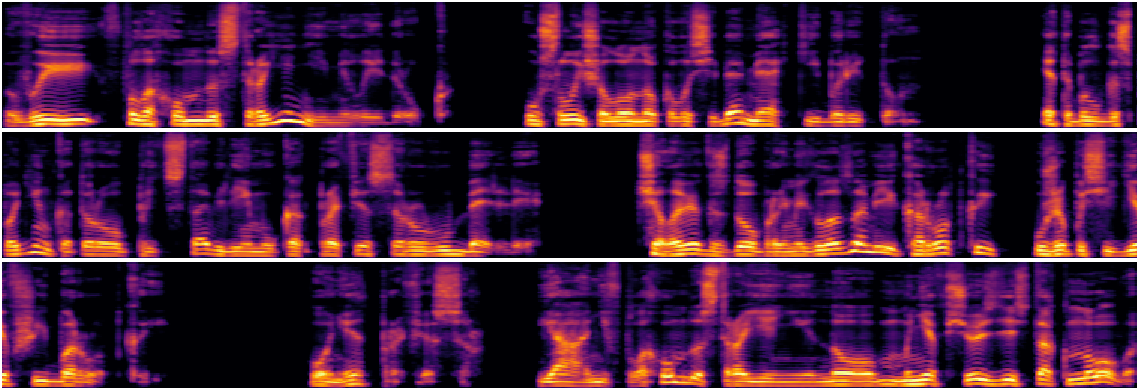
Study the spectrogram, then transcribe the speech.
Вы в плохом настроении, милый друг? Услышал он около себя мягкий баритон. Это был господин, которого представили ему как профессору Рубелли. Человек с добрыми глазами и короткой, уже посидевшей бородкой. О нет, профессор, я не в плохом настроении, но мне все здесь так ново.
